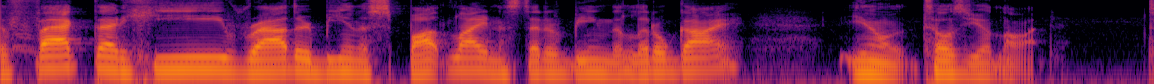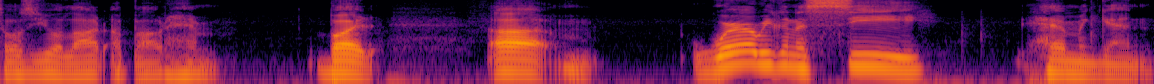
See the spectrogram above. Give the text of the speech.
the fact that he rather be in the spotlight instead of being the little guy, you know, tells you a lot. Tells you a lot about him. But uh, where are we gonna see him again?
